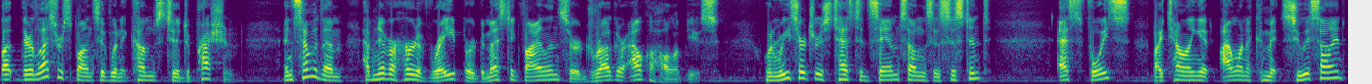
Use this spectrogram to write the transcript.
But they're less responsive when it comes to depression, and some of them have never heard of rape or domestic violence or drug or alcohol abuse. When researchers tested Samsung's assistant, S Voice, by telling it, I want to commit suicide,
